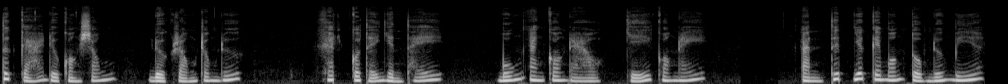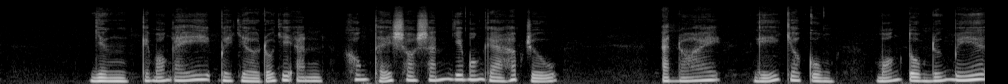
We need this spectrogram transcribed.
Tất cả đều còn sống, được rộng trong nước. Khách có thể nhìn thấy, muốn ăn con nào, chỉ con nấy. Anh thích nhất cái món tôm nướng mía. Nhưng cái món ấy bây giờ đối với anh không thể so sánh với món gà hấp rượu. Anh nói, nghĩ cho cùng, món tôm nướng mía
